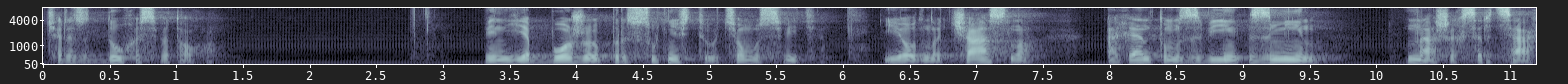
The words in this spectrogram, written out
через Духа Святого. Він є Божою присутністю у цьому світі і одночасно агентом змін в наших серцях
